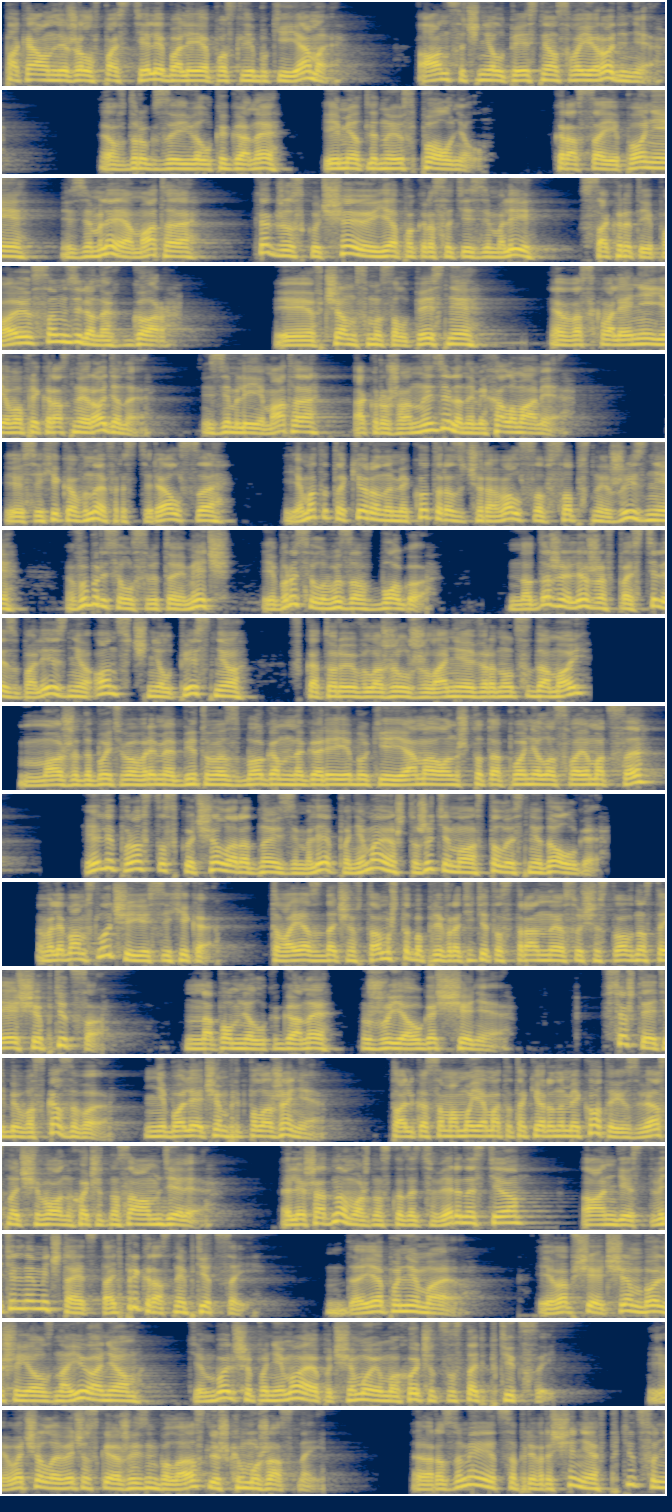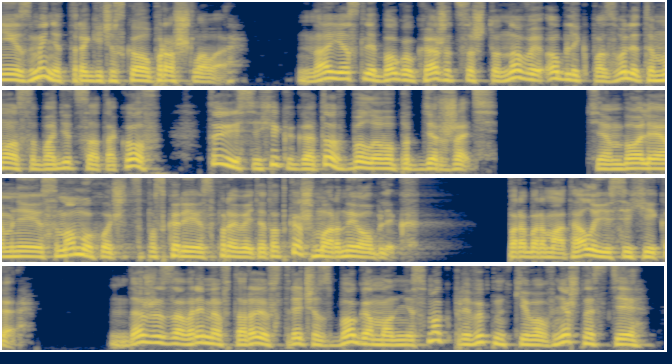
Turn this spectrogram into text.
Пока он лежал в постели, болея после Букиямы, он сочинил песню о своей родине. Вдруг заявил Кагане и медленно исполнил. «Краса Японии, земля Ямато, как же скучаю я по красоте земли, сокрытой поясом зелёных гор». И в чем смысл песни? В восхвалении его прекрасной родины, земли Ямато, окружённой зелёными холмами. Йосихико вновь растерялся. Ямато Такеру Намикото разочаровался в собственной жизни, выбросил святой меч и бросил вызов богу. Но даже лежа в постели с болезнью, он сочинил песню, в которую вложил желание вернуться домой? Может быть, во время битвы с богом на горе Ибукияма он что-то понял о своем отце? или просто скучал о родной земле, понимая, что жить ему осталось недолго. В любом случае, Йосихика, твоя задача в том, чтобы превратить это странное существо в настоящую птицу. Напомнил Кагане, жуя угощение. Всё, что я тебе высказываю, не более чем предположение. Только самому Ямато Такеру Намикото известно, чего он хочет на самом деле. Лишь одно можно сказать с уверенностью. Он действительно мечтает стать прекрасной птицей. Да я понимаю. И вообще, чем больше я узнаю о нём, тем больше понимаю, почему ему хочется стать птицей. Его человеческая жизнь была слишком ужасной. Разумеется, превращение в птицу не изменит трагического прошлого. Но если богу кажется, что новый облик позволит ему освободиться от оков, то Исихика готов был его поддержать. Тем более мне и самому хочется поскорее исправить этот кошмарный облик. Пробормотал Юсихика. Даже за время второй встречи с богом он не смог привыкнуть к его внешности.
